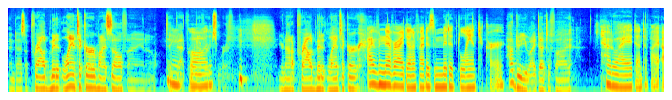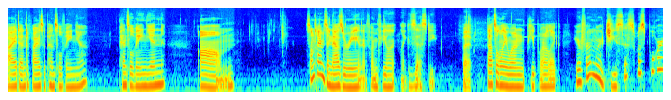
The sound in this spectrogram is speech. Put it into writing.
and as a proud Mid-Atlanticer myself, I you know take Mm, that for God. whatever it's worth. You're not a proud Mid-Atlanticer. I've never identified as a mid-Atlanticer. How do you identify? How do I identify? I identify as a Pennsylvania, Pennsylvanian. Um, sometimes a Nazarene if I'm feeling like zesty, but that's only when people are like, "You're from where Jesus was born."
